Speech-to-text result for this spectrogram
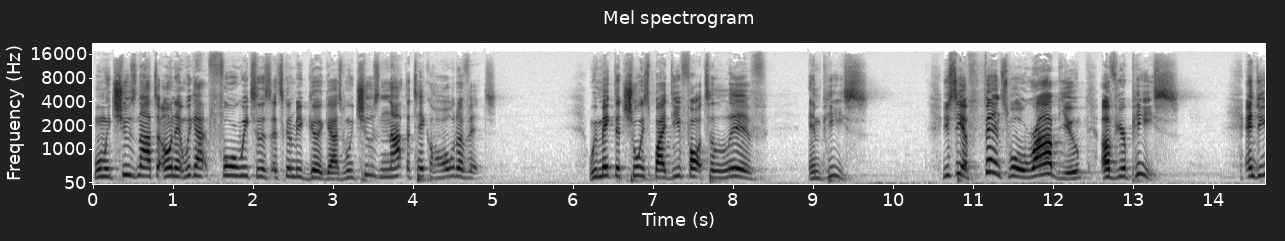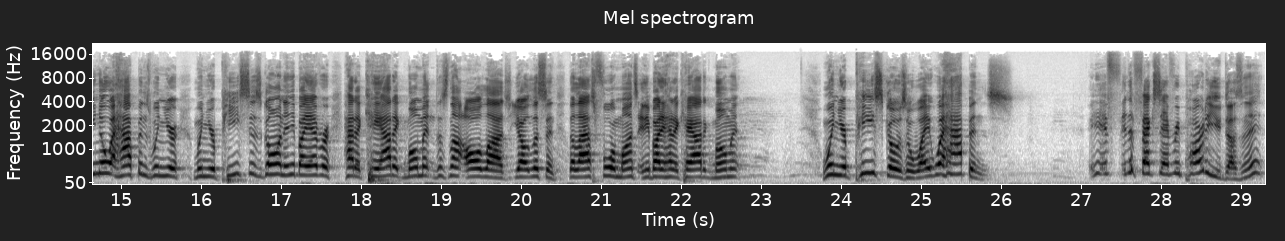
when we choose not to own it, we got four weeks of this, it's to be good, guys. When we choose not to take a hold of it, we make the choice by default to live in peace. You see, offense will rob you of your peace. And do you know what happens when your when your peace is gone? Anybody ever had a chaotic moment? This is not all lives. Yo, listen, the last four months, anybody had a chaotic moment? When your peace goes away, what happens? It, it affects every part of you, doesn't it?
